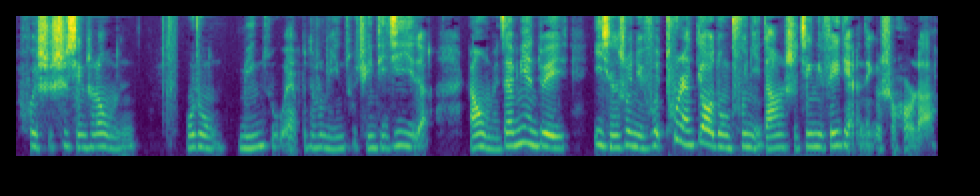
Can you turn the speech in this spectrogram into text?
会是是形成了我们某种民族，哎，不能说民族群体记忆的。然后我们在面对疫情的时候，你会突然调动出你当时经历非典的那个时候的嗯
